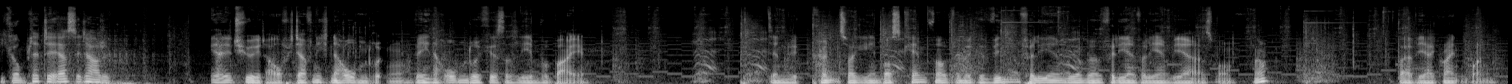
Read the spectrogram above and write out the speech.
die komplette erste Etage. Ja, die Tür geht auf. Ich darf nicht nach oben drücken. Wenn ich nach oben drücke, ist das Leben vorbei. Denn wir könnten zwar gegen den Boss kämpfen, aber wenn wir gewinnen, verlieren wir. Und wenn wir verlieren, verlieren wir. Also, ne? Weil wir ja grinden wollen.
